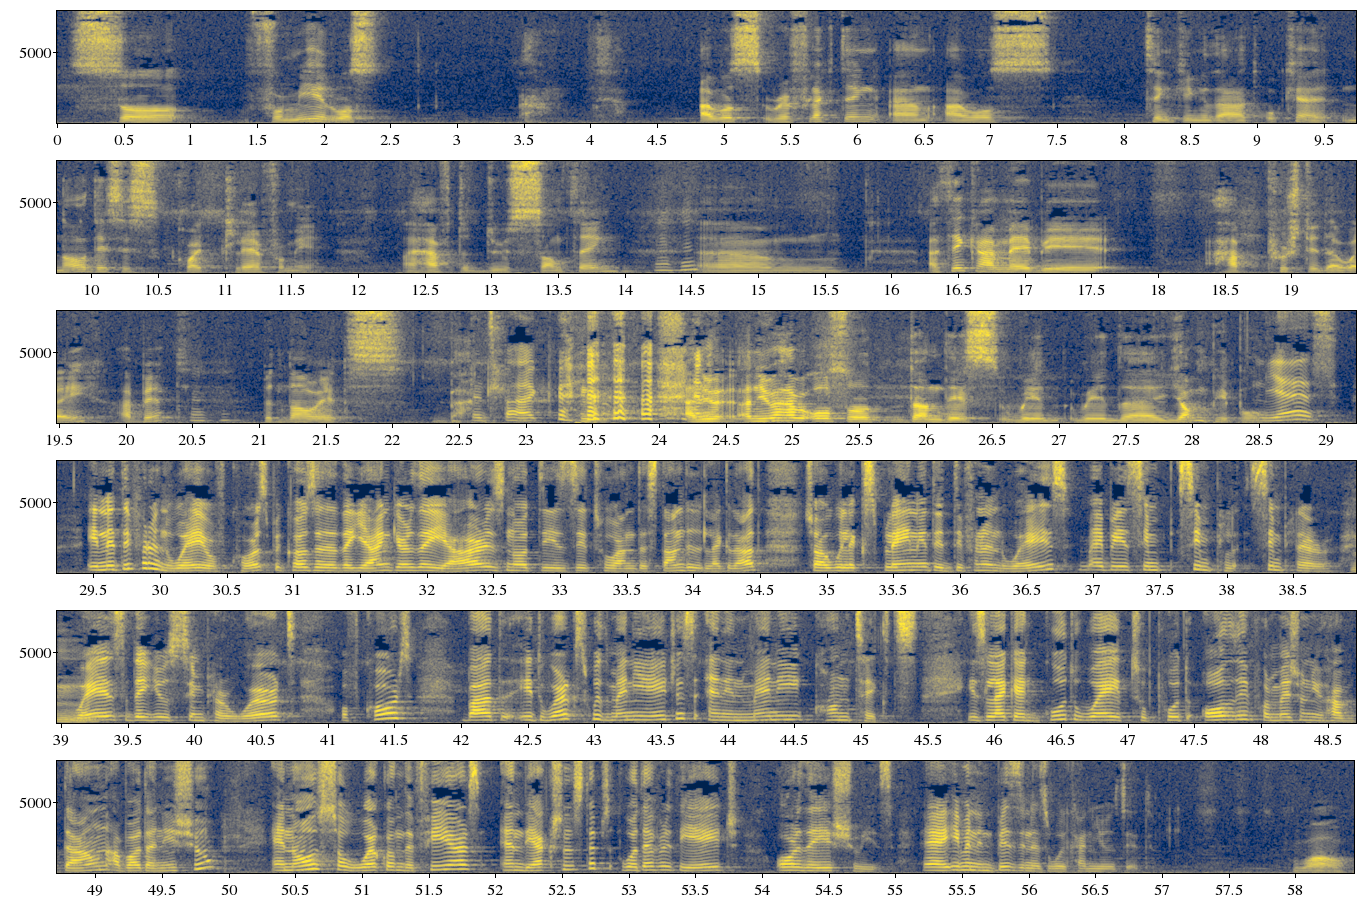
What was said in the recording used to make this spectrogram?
So, for me, it was. I was reflecting and I was thinking that, okay, now this is quite clear for me. I have to do something. Mhm. Um, I think I maybe have pushed it away a bit, Mhm. but now it's back. it's back and, you, and you have also done this with with uh, young people. Yes, in a different way, of course, because uh, the younger they are, it's not easy to understand it like that. So I will explain it in different ways, maybe sim- simple, simpler Mhm. ways. They use simpler words, of course, but it works with many ages and in many contexts. It's like a good way to put all the information you have down about an issue and also work on the fears and the action steps, whatever the age or the issue is. Uh, even in business, we can use it. Wow.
